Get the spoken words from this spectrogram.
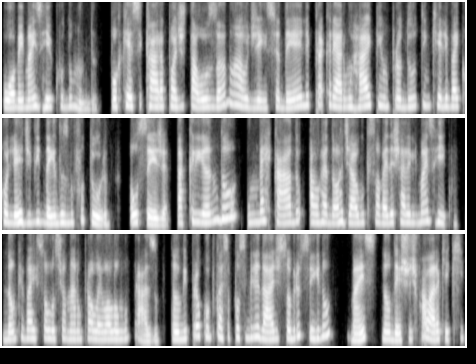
o homem mais rico do mundo. Porque esse cara pode estar tá usando a audiência dele para criar um hype em um produto em que ele vai colher dividendos no futuro. Ou seja, está criando um mercado ao redor de algo que só vai deixar ele mais rico, não que vai solucionar um problema a longo prazo. Então eu me preocupo com essa possibilidade sobre o signo, mas não deixo de falar aqui que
